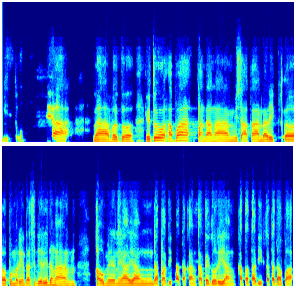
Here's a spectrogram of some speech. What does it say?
gitu. Ya. Nah betul. Itu apa pandangan misalkan dari uh, pemerintah sendiri dengan kaum milenial yang dapat dikatakan kategori yang kata tadi kata dapat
